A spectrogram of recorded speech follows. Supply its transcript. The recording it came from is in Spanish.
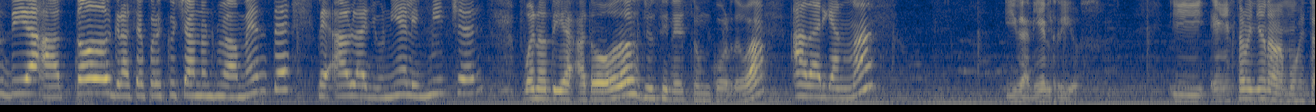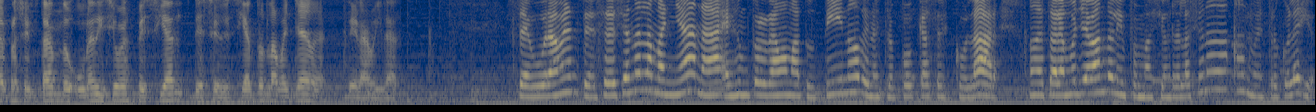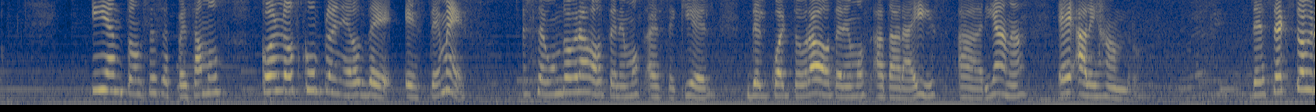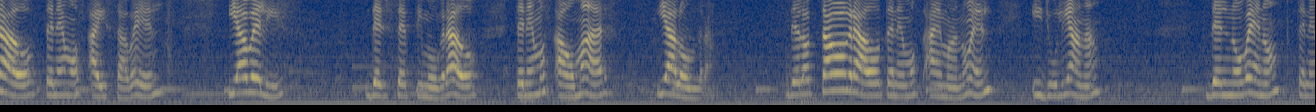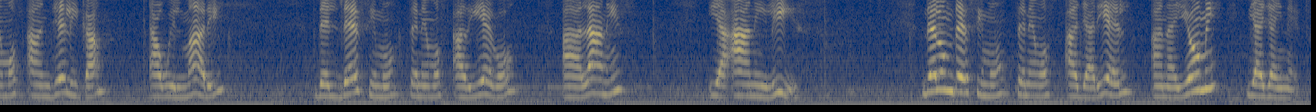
buenos días a todos. Gracias por escucharnos nuevamente. Le habla Junielis Mitchell. Buenos días a todos. Yo soy Nelson Córdoba. A Darian Más. Y Daniel Ríos. Y en esta mañana vamos a estar presentando una edición especial de Se Deseando en la Mañana de Navidad. Seguramente. Se Deseando en la Mañana es un programa matutino de nuestro podcast escolar, donde estaremos llevando la información relacionada a nuestro colegio. Y entonces empezamos con los cumpleaños de este mes. Del segundo grado tenemos a Ezequiel, del cuarto grado tenemos a Taraís, a Ariana a Alejandro. Del sexto grado tenemos a Isabel y a Belis. Del séptimo grado tenemos a Omar y a Londra. Del octavo grado tenemos a Emanuel y Juliana. Del noveno tenemos a Angélica, a Wilmary del décimo tenemos a Diego, a Alanis y a Annelies. Del undécimo tenemos a Yariel, a Naomi y a Jainet.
